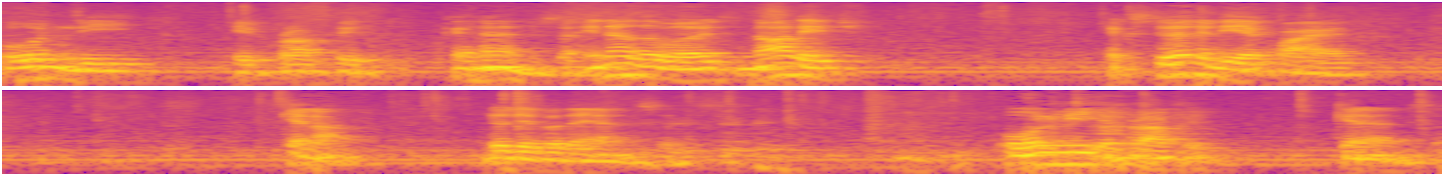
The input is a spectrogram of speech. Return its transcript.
only a prophet can answer. In other words, knowledge externally acquired cannot deliver the answers. Only a prophet can answer.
